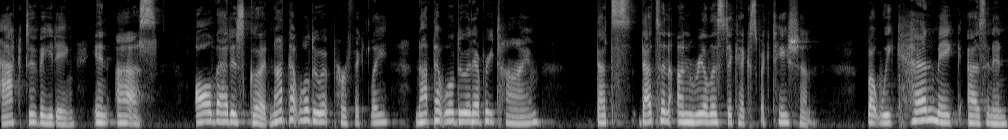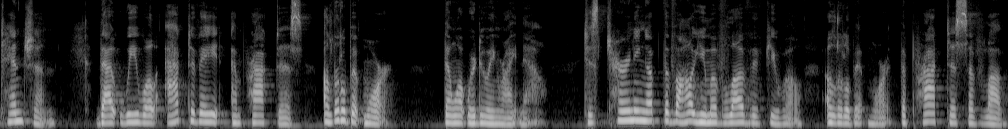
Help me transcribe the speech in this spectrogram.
activating in us All that is good. Not that we'll do it perfectly, not that we'll do it every time. That's, that's an unrealistic expectation. But we can make as an intention that we will activate and practice a little bit more than what we're doing right now. Just turning up the volume of love, if you will, a little bit more, the practice of love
